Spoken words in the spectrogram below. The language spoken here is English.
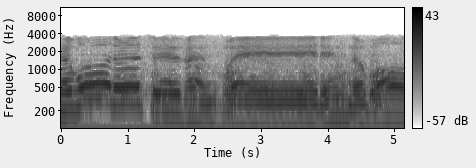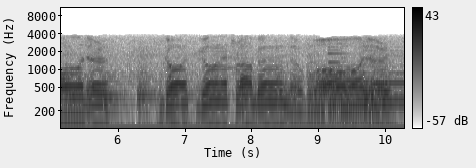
in the water, children, wade in the water. God's gonna trouble the water.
